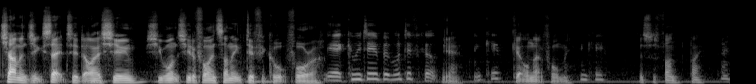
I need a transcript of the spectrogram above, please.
challenge accepted, I assume. She wants you to find something difficult for her. Yeah, can we do a bit more difficult? Yeah. Thank you. Get on that for me. Thank you. This was fun. Bye. Bye.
